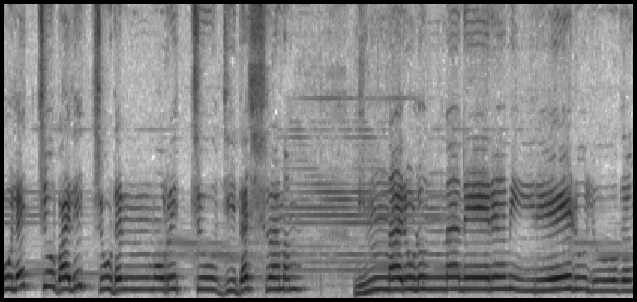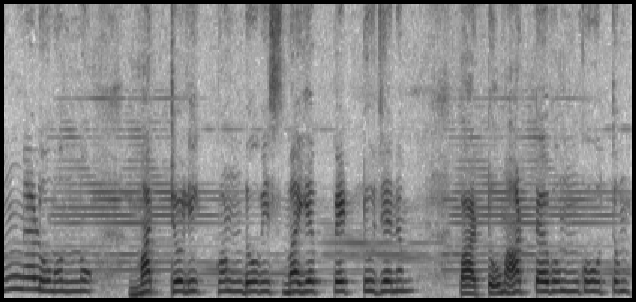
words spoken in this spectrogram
കുലച്ചു വലിച്ചുടൻ മുറിച്ചു ജിതശ്രമം. നിന്നരുളുന്ന നേരമീരേഴു ലോകങ്ങളുമൊന്നു മറ്റൊലിക്കൊണ്ടു വിസ്മയപ്പെട്ടു ജനം. പാട്ടുമാട്ടവും കൂത്തും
